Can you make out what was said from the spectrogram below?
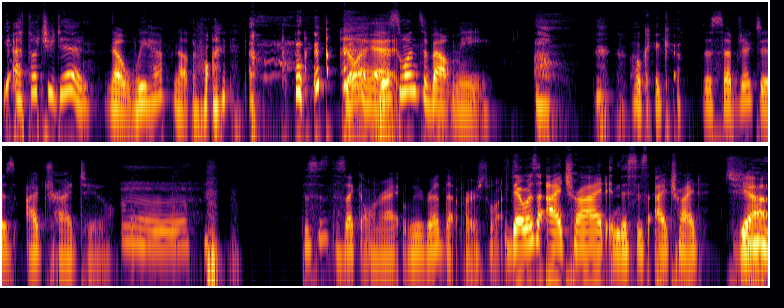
yeah, I thought you did. No, we have another one. Go ahead. This one's about me. Oh, okay, go. The subject is I tried to. Mm. This is the second one, right? We read that first one. There was a I tried, and this is I tried. Yeah,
